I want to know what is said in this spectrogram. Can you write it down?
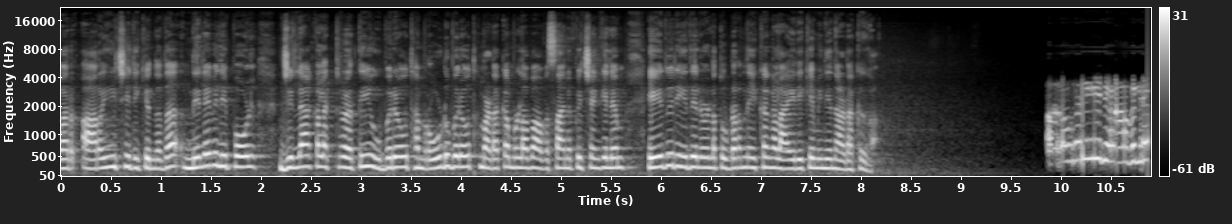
അവർ അറിയിച്ചിരിക്കുന്നത്. നിലവിലിപ്പോൾ ജില്ലാ കളക്ടർ എത്തി ഉപരോധം റോഡ് ഉപരോധം അടക്കമുള്ളവ അവസാനിപ്പിച്ചെങ്കിലും ഏതു രീതിയിലുള്ള തുടർ നീക്കങ്ങളായിരിക്കും ഇനി നടക്കുക? രാവിലെ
